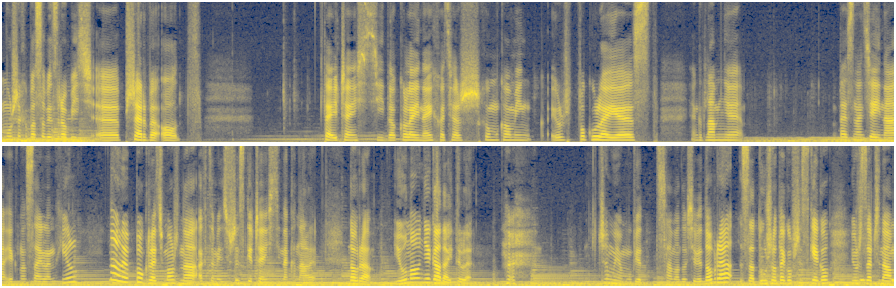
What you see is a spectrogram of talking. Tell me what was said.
Muszę chyba sobie zrobić e, przerwę od tej części do kolejnej, chociaż Homecoming już w ogóle jest jak dla mnie beznadziejna jak na Silent Hill. No ale pograć można, a chcę mieć wszystkie części na kanale. Dobra, Juno, nie gadaj tyle. Czemu ja mówię sama do siebie? Dobra, za dużo tego wszystkiego. Już zaczynam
